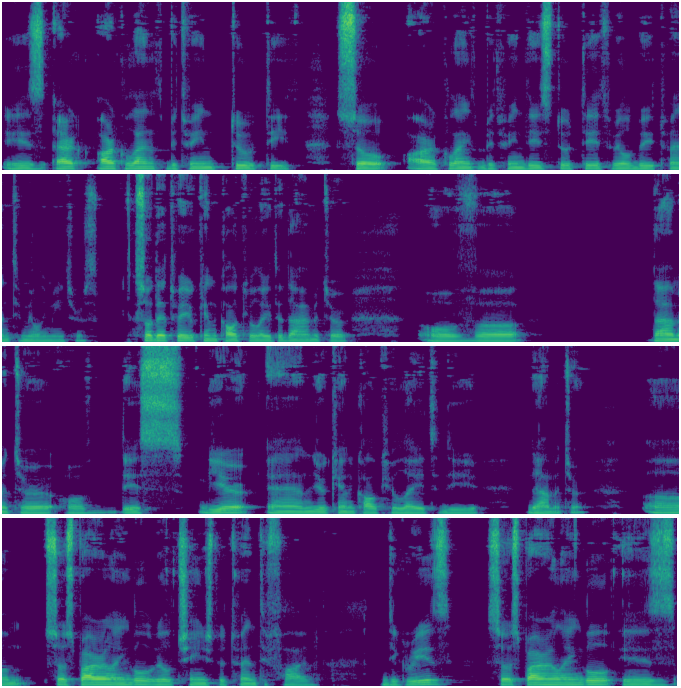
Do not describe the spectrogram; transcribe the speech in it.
is arc, arc length between two teeth. So arc length between these two teeth will be 20 millimeters. So that way you can calculate the diameter of uh, diameter of this gear and you can calculate the diameter. Um, so spiral angle will change to 25 degrees. So spiral angle is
